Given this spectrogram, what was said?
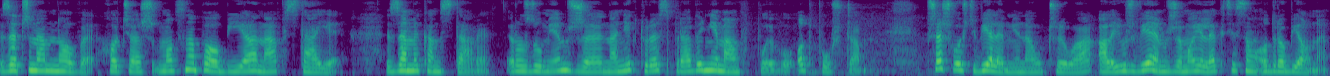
Zaczynam nowe, chociaż mocno poobijana, wstaję. Zamykam stare. Rozumiem, że na niektóre sprawy nie mam wpływu. Odpuszczam. Przeszłość wiele mnie nauczyła, ale już wiem, że moje lekcje są odrobione.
